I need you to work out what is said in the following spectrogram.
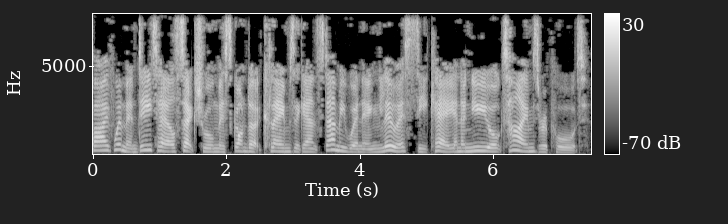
five women detail sexual misconduct claims against Emmy-winning Louis C.K. in a New York Times report.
